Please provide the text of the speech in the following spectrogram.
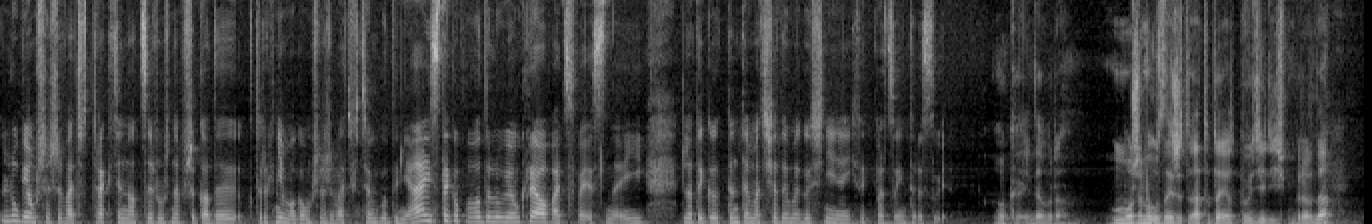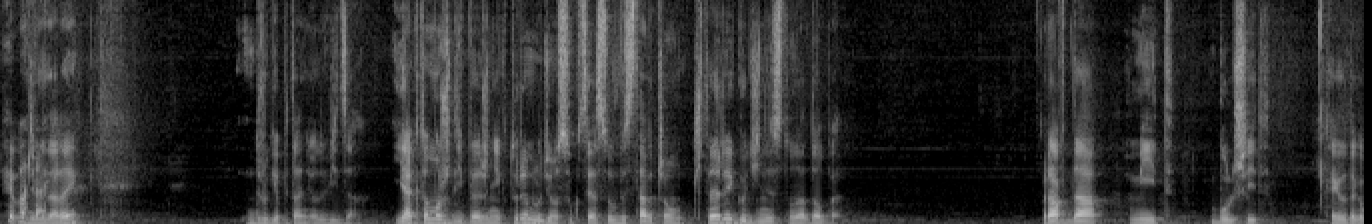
lubią przeżywać w trakcie nocy różne przygody, których nie mogą przeżywać w ciągu dnia i z tego powodu lubią kreować swoje sny i dlatego ten temat świadomego śnienia ich tak bardzo interesuje. Okej, okay, dobra. Możemy uznać, że na to pytanie odpowiedzieliśmy, prawda? Chyba Idziemy tak. dalej? Drugie pytanie od widza. Jak to możliwe, że niektórym ludziom sukcesu wystarczą 4 godziny snu na dobę? Prawda, mit, bullshit. Jak do tego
